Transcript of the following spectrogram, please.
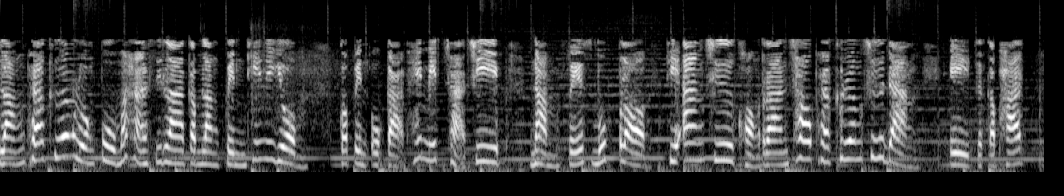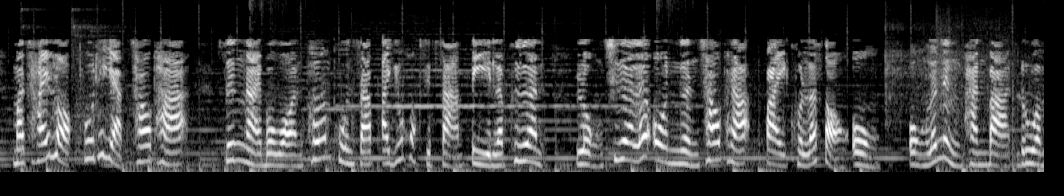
หลังพระเครื่องหลวงปู่มหาศิลากำลังเป็นที่นิยม ก็เป็นโอกาสให้มิจฉาชีพนำ Facebook ปลอมที่อ้างชื่อของร้านเช่าพระเครื่องชื่อดัง เอจักรพัฒมาใช้หลอกผู้ที่อยากเช่าพระ ซึ่งนายบวรเพิ่มพูนทรัพย์อายุ 63 ปีและเพื่อน หลงเชื่อและโอนเงินเช่าพระไปคนละสององค์ องค์ละ 1,000 บาทรวม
